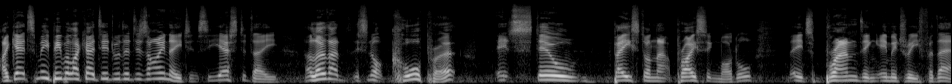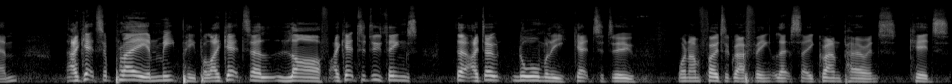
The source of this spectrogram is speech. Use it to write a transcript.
I get to meet people like I did with a design agency yesterday. Although that it's not corporate, it's still based on that pricing model. It's branding imagery for them. I get to play and meet people. I get to laugh. I get to do things that I don't normally get to do when I'm photographing, let's say, grandparents, kids,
